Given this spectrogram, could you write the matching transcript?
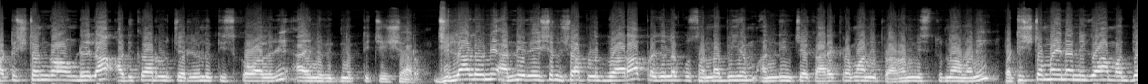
పటిష్టంగా ఉండేలా అధికారులు చర్యలు తీసుకోవాలని ఆయన విజ్ఞప్తి చేశారు. జిల్లాలోని అన్ని రేషన్ షాపుల ద్వారా ప్రజలకు సన్నబియ్యం అందించే కార్యక్రమాన్ని ప్రారంభిస్తున్నామని పటిష్టమైన నిఘా మధ్య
